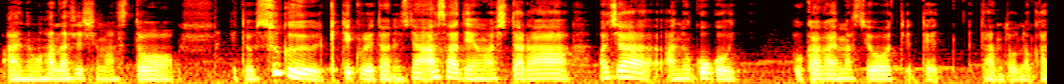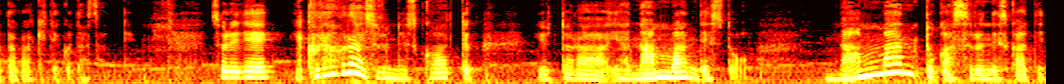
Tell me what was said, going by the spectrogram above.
あのお話ししますと、えっと、すぐ来てくれたんですね朝電話したら「あじゃああの午後伺いますよ」って言って担当の方が来てくださってそれで「いくらぐらいするんですか?」って言ったら「いや何万です」と「何万とかするんですか?」って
